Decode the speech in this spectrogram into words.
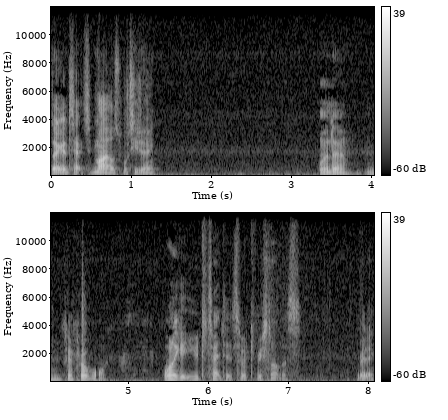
Don't get detected. Miles, what are you doing? What am I doing? Mm, going for a walk. I want to get you detected so we can restart this. Really?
